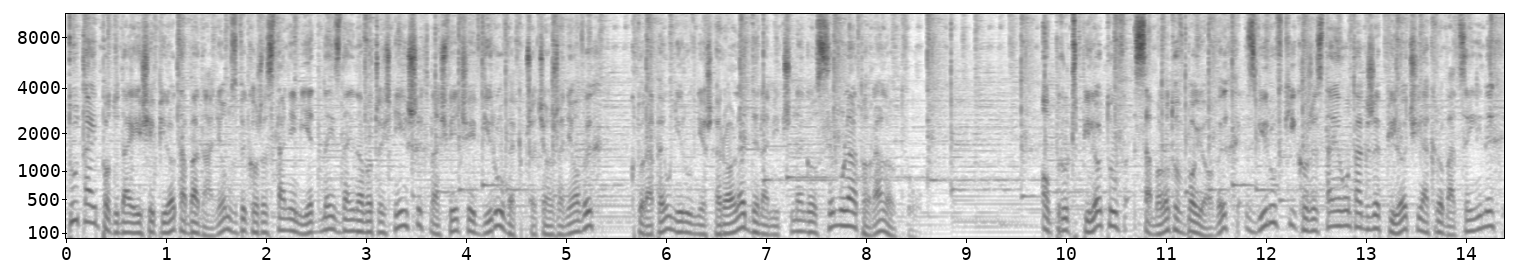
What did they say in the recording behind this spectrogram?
Tutaj poddaje się pilota badaniom z wykorzystaniem jednej z najnowocześniejszych na świecie wirówek przeciążeniowych, która pełni również rolę dynamicznego symulatora lotu. Oprócz pilotów samolotów bojowych, z wirówki korzystają także piloci akrobacyjnych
